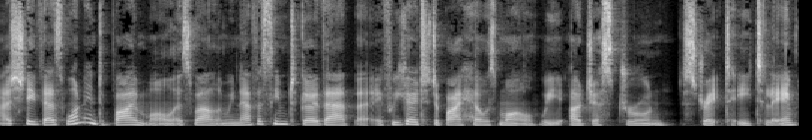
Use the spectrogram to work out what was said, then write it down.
Actually, there's one in Dubai Mall as well, and we never seem to go there. But if we go to Dubai Hills Mall, we are just drawn straight to Eataly.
